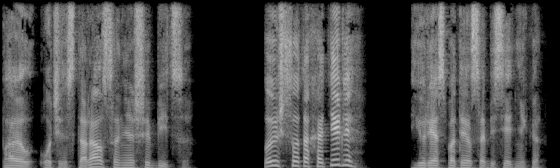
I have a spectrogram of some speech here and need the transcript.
Павел очень старался не ошибиться. «Вы что-то хотели?» Юрий осмотрел собеседника.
